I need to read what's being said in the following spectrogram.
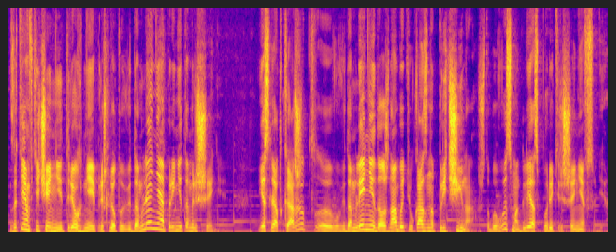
затем в течение трех дней пришлет уведомление о принятом решении. Если откажет, э, в уведомлении должна быть указана причина, чтобы вы смогли оспорить решение в суде.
